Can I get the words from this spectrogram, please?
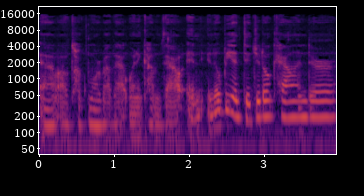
will uh, talk more about that when it comes out, and it'll be a digital calendar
